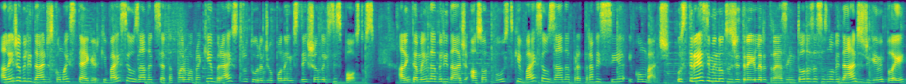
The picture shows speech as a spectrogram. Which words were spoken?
além de habilidades como a Stagger, que vai ser usada de certa forma para quebrar a estrutura de oponentes deixando eles expostos, além também da habilidade Assault Boost que vai ser usada para travessia e combate. Os 13 minutos de trailer trazem todas essas novidades de gameplay,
